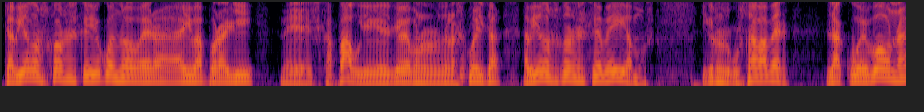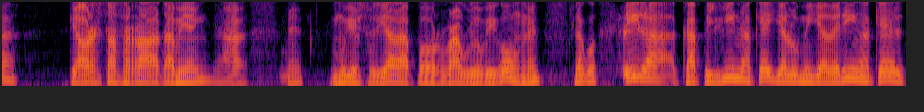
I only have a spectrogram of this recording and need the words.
que había dos cosas que yo cuando era, iba por allí me escapaba, lleg- llegábamos los de la escuela y tal, había dos cosas que veíamos y que nos gustaba ver. La cuevona, que ahora está cerrada también, ah, ¿eh? Muy estudiada por Braulio Vigón, ¿eh? Y la capillina aquella, el humilladerín aquel,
